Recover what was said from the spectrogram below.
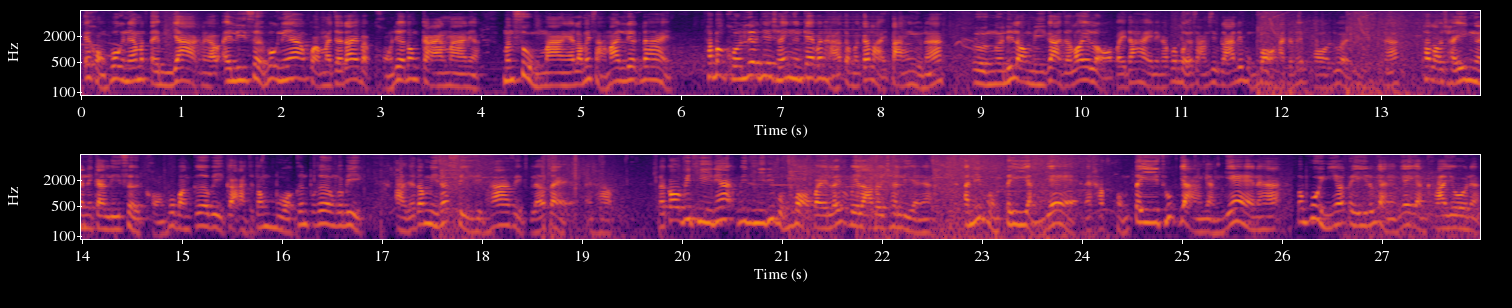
ไอ้ของพวกนี้มันเต็มยากนะครับไอ้รีเสิร์ชพวกนี้กว่ามันจะได้แบบของที่เราต้องการมาเนี่ยมันสุ่มมาไงเราไม่สามารถเลือกได้ ถ้าบางคนเลือกที่จะใช้เงินแก้ปัญหาแต่มันก็หลายตังค์อยู่นะเออเงินที่เรามีก็อาจจะล่อยหล่อไปได้นะครับเพราะเบอร์30ล้านที่ผมบอกอาจจะไม่พอด้วยนะถ้าเราใช้เงินในการรีเสิร์ชของพวกบังเกอร์ไปอีกก็อาจจะต้องบวกขึ้นเพิ่มก็ไปอีกอาจจะต้องมีสัก40 50แล้วแต่นะครับ แล้วก็วิธีเนี้ยวิธีที่ผมบอกไปแล้วเวลาโดยเฉลี่ยเนี่ยอันนี้ผมตีอย่างแย่นะครับผมตีทุกอย่างอย่างแย่นะฮะต้องพูดอย่างนี้ว่าตีทุกอย่างอย่างแย่อย่างคาโยเนี่ย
